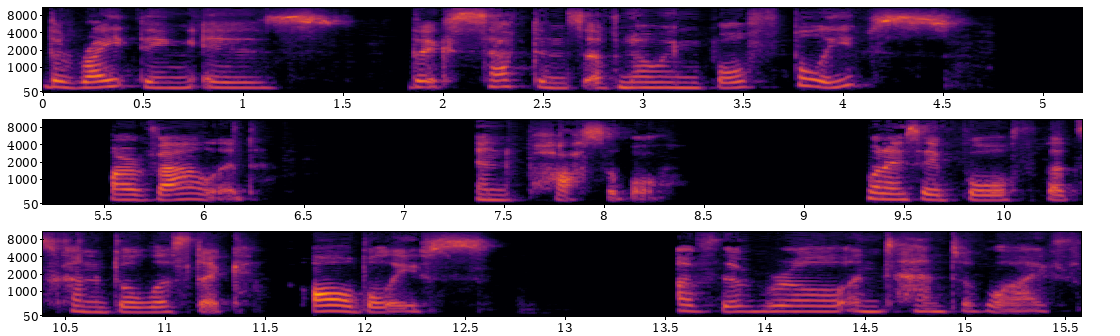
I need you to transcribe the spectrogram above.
the right thing is the acceptance of knowing both beliefs are valid and possible? When I say both, that's kind of dualistic. All beliefs of the real intent of life.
